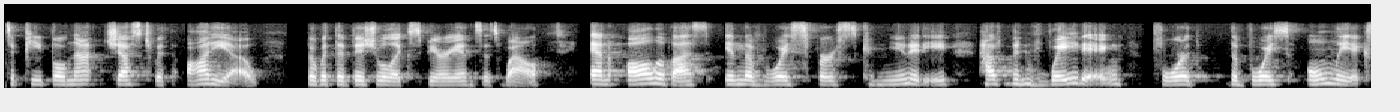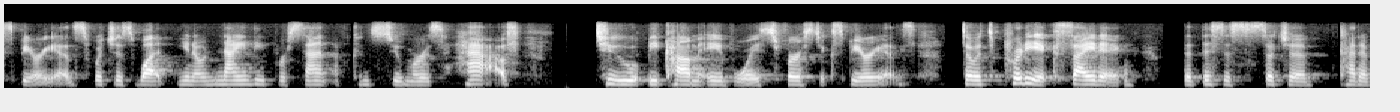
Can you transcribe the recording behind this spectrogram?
to people not just with audio, but with the visual experience as well. And all of us in the voice first community have been waiting for the voice only experience, which is what, you know, 90% of consumers have to become a voice first experience. So it's pretty exciting that this is such a kind of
